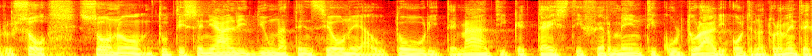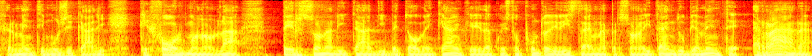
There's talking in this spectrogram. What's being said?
Rousseau. Sono tutti segnali di un'attenzione a autori, tematiche, testi, fermenti culturali, oltre naturalmente ai fermenti musicali che formano la personalità di Beethoven, che anche da questo punto di vista è una personalità indubbiamente rara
